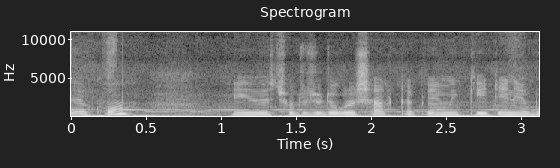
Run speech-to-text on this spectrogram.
দেখো এইভাবে ছোটো ছোটো করে শাকটাকে আমি কেটে নেব।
